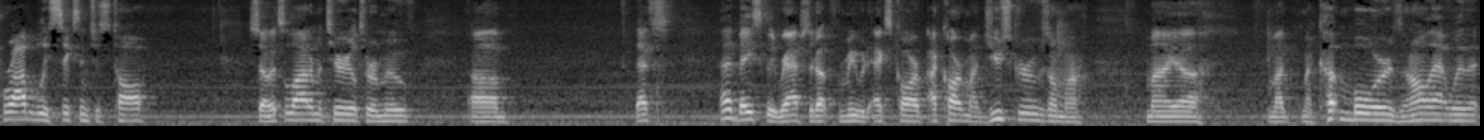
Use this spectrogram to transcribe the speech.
probably six inches tall. So it's a lot of material to remove. Um, that's that basically wraps it up for me with X-Carve. I carve my juice grooves on my my uh, my my cutting boards and all that with it.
